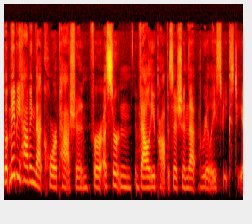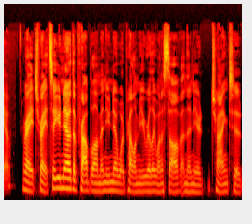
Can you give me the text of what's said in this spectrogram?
but maybe having that core passion for a certain value proposition that really speaks to you. Right, right. So you know the problem and you know what problem you really want to solve, and then you're trying to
